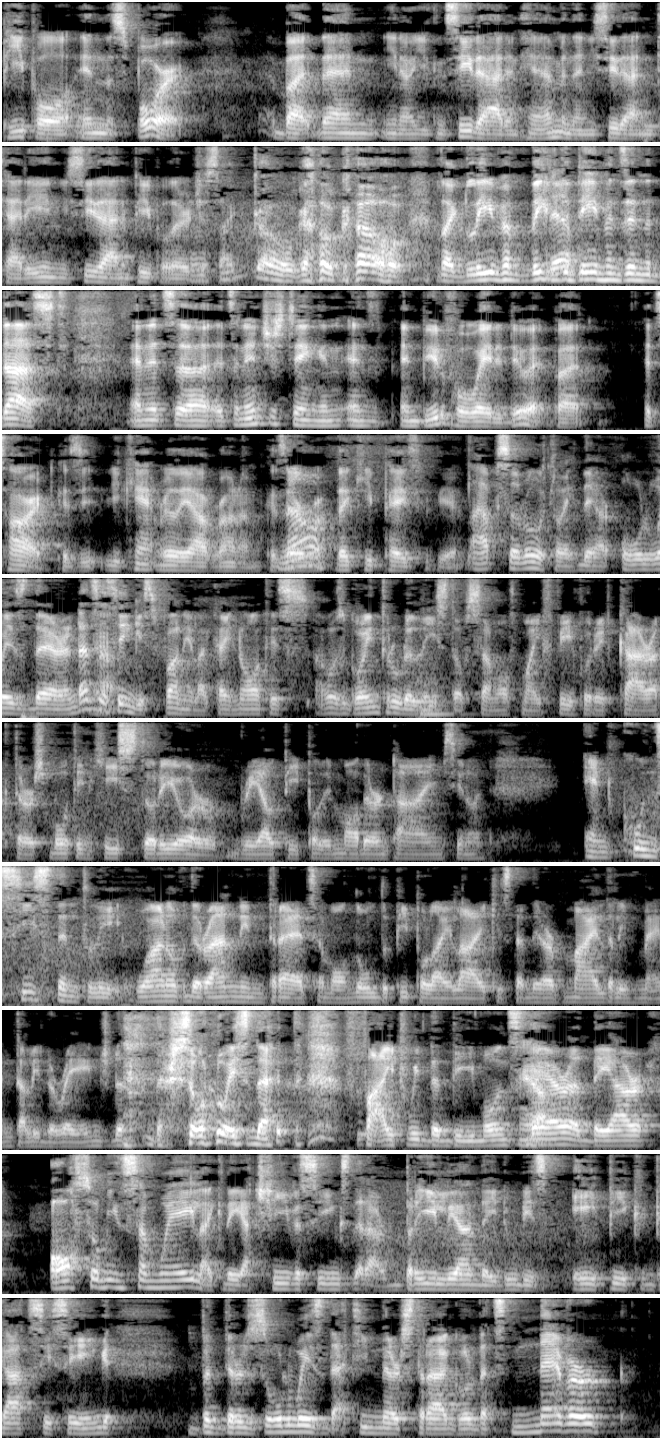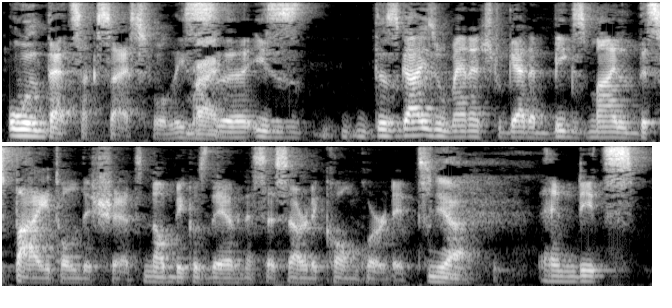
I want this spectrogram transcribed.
people in the sport. But then you know you can see that in him and then you see that in teddy and you see that in people that are just like go go go. Like leave him leave Yeah. the demons in the dust and it's a it's an interesting and, and, and beautiful way to do it but it's hard because you, you can't really outrun them because No. they keep pace with you. Absolutely, they are always there, and that's the thing. It's funny. Like I noticed, I was going through the list of some of my favorite characters, both in history or real people in modern times. You know, and consistently, one of the running threads among all the people I like is that they are mildly mentally deranged. There's always that fight with the demons Yeah. there, and they are awesome in some way. Like they achieve things that are brilliant. They do this epic, gutsy thing, but there's always that inner struggle that's never all that successful. Is Right. uh, is those guys who manage to get a big smile despite all the shit, not because they have necessarily conquered it Yeah, and it's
